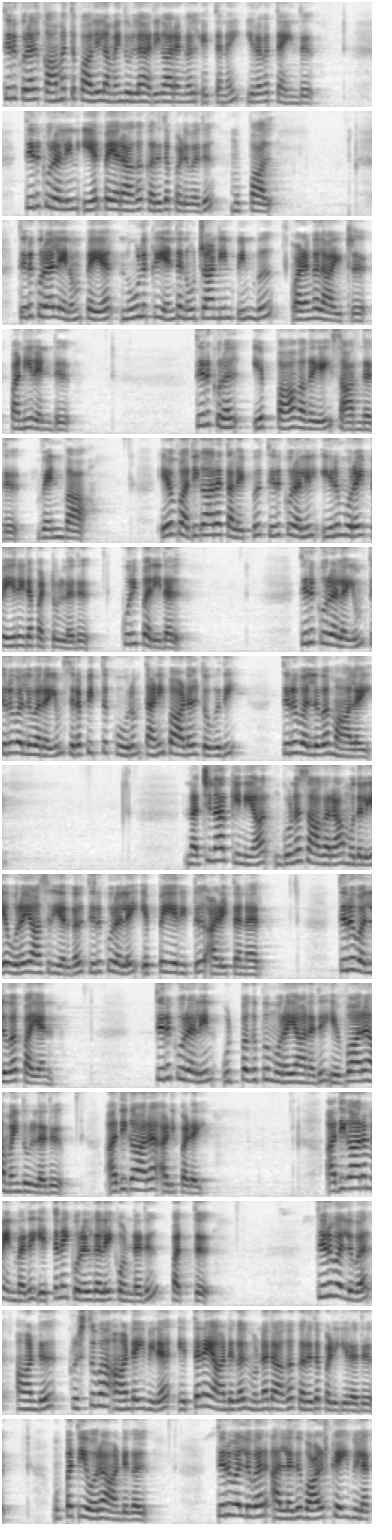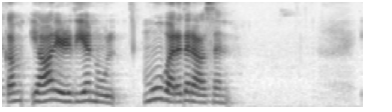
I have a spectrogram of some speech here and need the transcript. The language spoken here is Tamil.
திருக்குறள் காமத்துப்பாலில் அமைந்துள்ள அதிகாரங்கள் எத்தனை? இருபத்தைந்து. திருக்குறளின் இயற்பெயராக கருதப்படுவது முப்பால். திருக்குறள் எனும் பெயர் நூலுக்கு எந்த நூற்றாண்டின் பின்பு வழங்கலாயிற்று? பன்னிரெண்டு. திருக்குறள் எப்பா வகையை சார்ந்தது? வெண்பா. எவ்வதிகார தலைப்பு திருக்குறளில் இருமுறை பெயரிடப்பட்டுள்ளது? குறிப்பறிதல். திருக்குறளையும் திருவள்ளுவரையும் சிறப்பித்து கூறும் தனிப்பாடல் தொகுதி திருவள்ளுவ மாலை. நச்சினார்கினியார் குணசாகரா முதலிய உரையாசிரியர்கள் திருக்குறளை எப்பெயரிட்டு அழைத்தனர். திருவள்ளுவ பயன். திருக்குறளின் உட்பகுப்பு முறையானது எவ்வாறு அமைந்துள்ளது? அதிகார அடிப்படை. அதிகாரம் என்பது எத்தனை குரல்களை கொண்டது? பத்து. திருவள்ளுவர் ஆண்டு கிறிஸ்துவ ஆண்டை விட எத்தனை ஆண்டுகள் முன்னதாக கருதப்படுகிறது? முப்பத்தி ஓரு ஆண்டுகள். திருவள்ளுவர் அல்லது வாழ்க்கை விளக்கம் யார் எழுதிய நூல்? மு. வரதராசன்.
